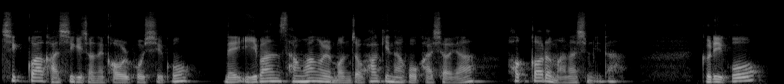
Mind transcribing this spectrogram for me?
치과 가시기 전에 거울 보시고 내 입안 상황을 먼저 확인하고 가셔야 헛걸음 안 하십니다. 그리고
